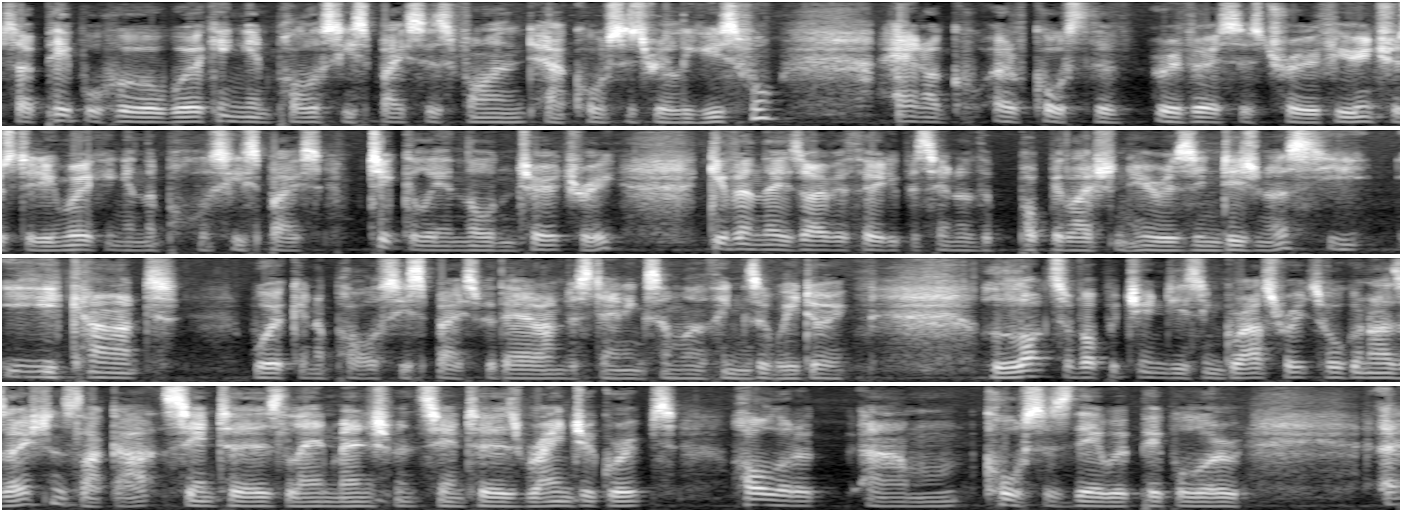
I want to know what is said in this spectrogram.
So, people who are working in policy spaces find our courses really useful. And of course, the reverse is true. If you're interested in working in the policy space, particularly in Northern Territory, given there's over 30% of the population here is Indigenous, you, you can't work in a policy space without understanding some of the things that we do. Lots of opportunities in grassroots organisations like art centres, land management centres, ranger groups, whole lot of um, courses there where people are uh,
